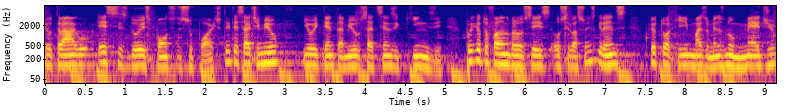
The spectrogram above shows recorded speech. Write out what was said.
eu trago esses dois pontos de suporte, 87 mil e 80.715. Por que eu estou falando para vocês oscilações grandes? Porque eu estou aqui mais ou menos no médio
